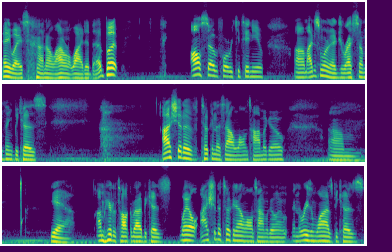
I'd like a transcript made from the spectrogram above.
Anyways, I know I don't know why I did that, but also before we continue, um, I just wanted to address something because I should have taken this out a long time ago. Um, yeah, I'm here to talk about it because, well, I should have taken it out a long time ago, and, and the reason why is because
